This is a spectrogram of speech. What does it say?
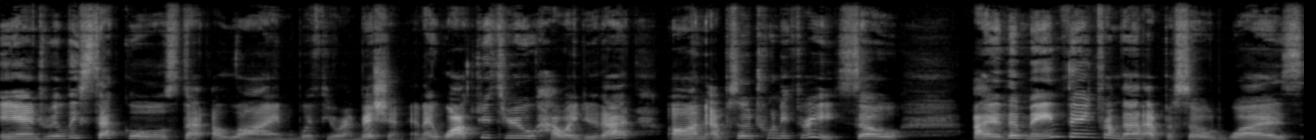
and really set goals that align with your ambition. And I walked you through how I do that on episode 23. So I the main thing from that episode was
